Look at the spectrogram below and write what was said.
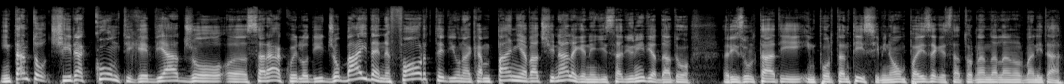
Intanto ci racconti che viaggio eh, sarà quello di Joe Biden, forte di una campagna vaccinale che negli Stati Uniti ha dato risultati importantissimi, no? un paese che sta tornando alla normalità.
